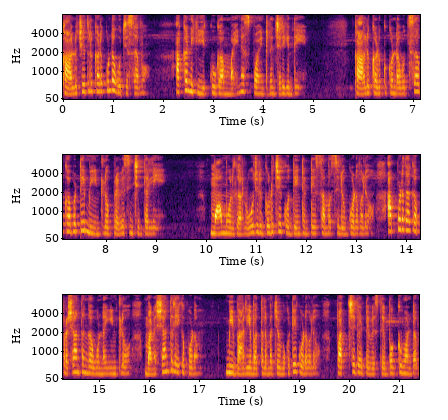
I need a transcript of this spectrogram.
కాళ్ళు చేతులు కడకుండా వచ్చేసావు. అక్కడ నీకు ఎక్కువగా మైనస్ పాయింట్ అనేది జరిగింది. కాలు కడుక్కకుండా వచ్చావు కాబట్టి మీ ఇంట్లో ప్రవేశించిన తల్లి. మామూలుగా రోజులు గడిచే కొద్ది ఏంటంటే సమస్యలు గొడవలు అప్పటిదాకా ప్రశాంతంగా ఉన్న ఇంట్లో మనశ్శాంతి లేకపోవడం మీ భార్య భర్తల మధ్య ఒకటే గొడవలు పచ్చగడ్డ వేస్తే బగ్గుమండం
